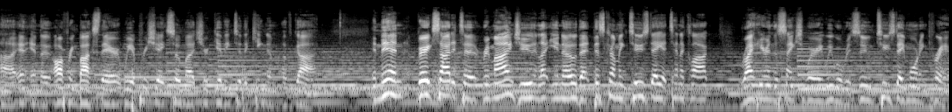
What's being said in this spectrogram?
uh, in, in the offering box there. We appreciate so much your giving to the kingdom of God. And then, very excited to remind you and let you know that this coming Tuesday at 10 o'clock, right here in the sanctuary, we will resume Tuesday morning prayer.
